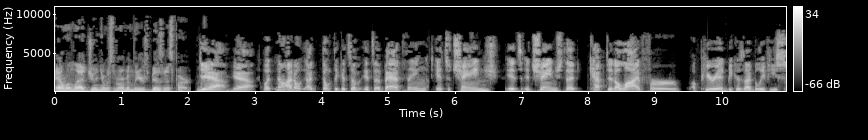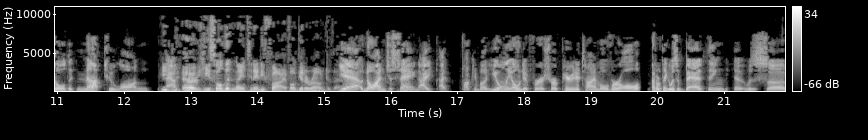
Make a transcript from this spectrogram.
Alan Ladd Jr. was Norman Lear's business partner. Yeah, yeah. But no, I don't, I don't think it's a, it's a bad thing. It's a change. It's a change that kept it alive for a period because I believe he sold it not too long He, after. uh, he sold it in 1985. I'll get around to that. Yeah, no, I'm just saying. I, I'm talking about he only owned it for a short period of time overall. I don't think it was a bad thing. It was uh,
